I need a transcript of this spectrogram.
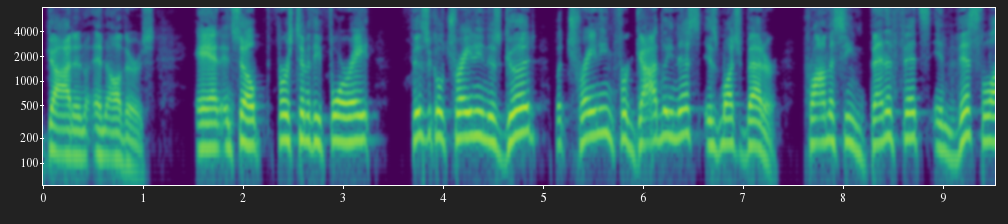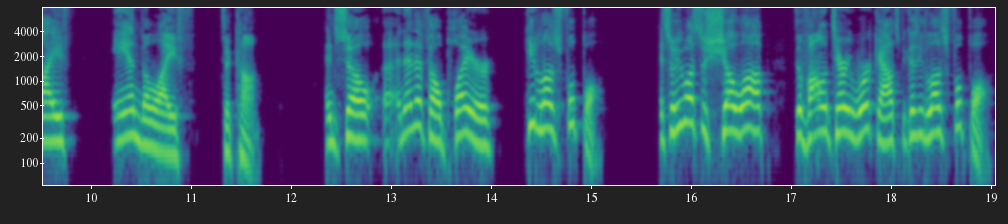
God and, and others. And and so First Timothy 4 8, physical training is good, but training for godliness is much better, promising benefits in this life and the life to come. And so an NFL player, he loves football. And so he wants to show up to voluntary workouts because he loves football.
